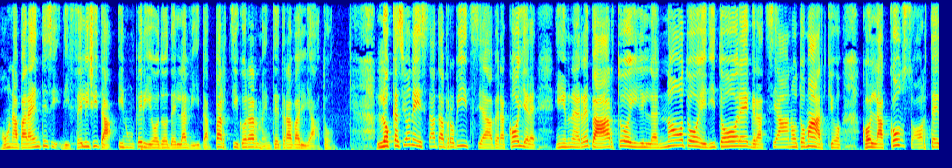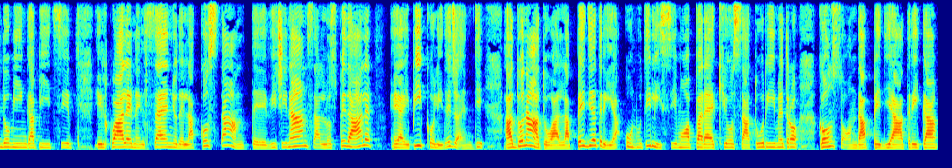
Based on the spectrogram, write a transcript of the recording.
una parentesi di felicità in un periodo della vita particolarmente travagliato. L'occasione è stata propizia per accogliere in reparto il noto editore Graziano Tomarchio con la consorte Dominga Pizzi, il quale nel segno della costante vicinanza all'ospedale e ai piccoli degenti ha donato alla pediatria un utilissimo apparecchio saturimetro con sonda pediatrica.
